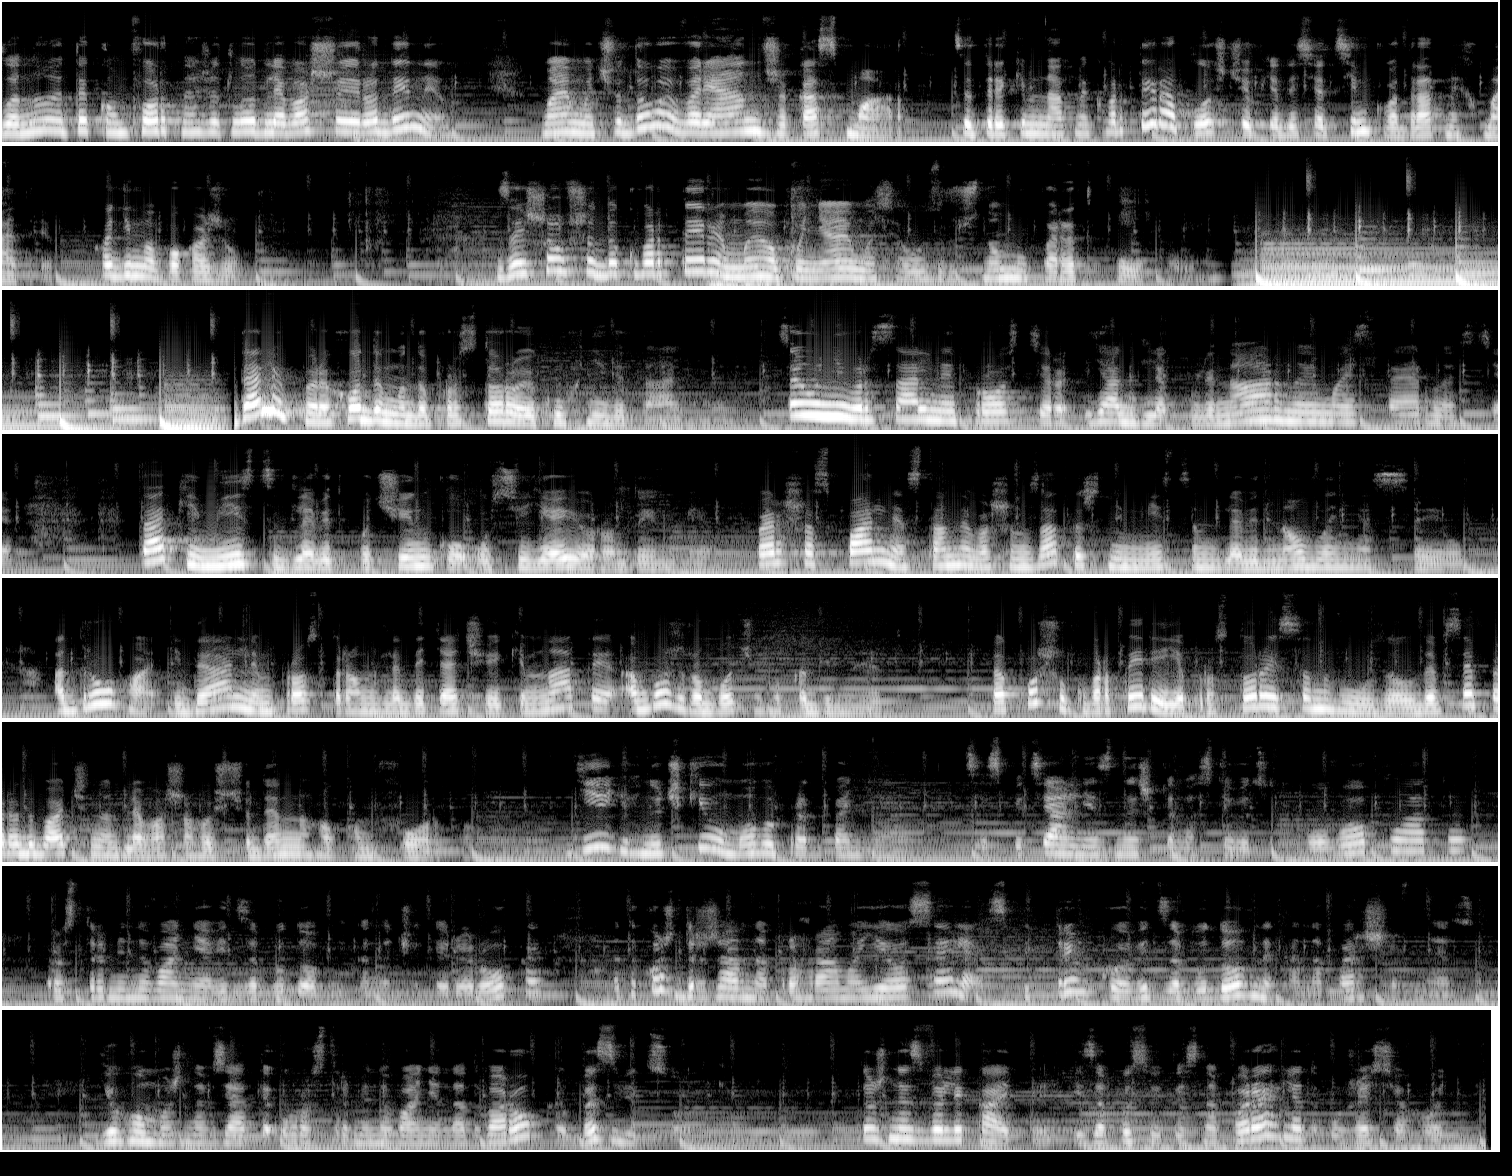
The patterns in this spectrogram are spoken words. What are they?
Плануєте комфортне житло для вашої родини? Маємо чудовий варіант ЖК Смарт. Це трикімнатна квартира площею 57 квадратних метрів. Ходімо, покажу. Зайшовши до квартири, ми опиняємося у зручному передпокої. Далі переходимо до просторої кухні вітальні. Це універсальний простір як для кулінарної майстерності, так і місце для відпочинку усією родиною. Перша спальня стане вашим затишним місцем для відновлення сил, а друга ідеальним простором для дитячої кімнати або ж робочого кабінету. Також у квартирі є просторий санвузол, де все передбачено для вашого щоденного комфорту. Діють гнучкі умови придбання. Це спеціальні знижки на 100% оплату, розтермінування від забудовника на 4 роки, а також державна програма ЄОСЕЛЯ з підтримкою від забудовника на перший внесок. Його можна взяти у розтермінування на 2 роки без відсотків. Тож не зволікайте і записуйтесь на перегляд уже сьогодні.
